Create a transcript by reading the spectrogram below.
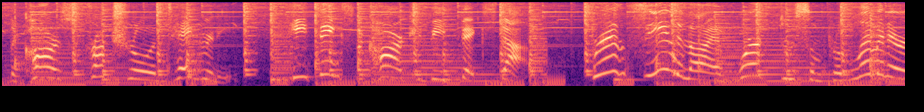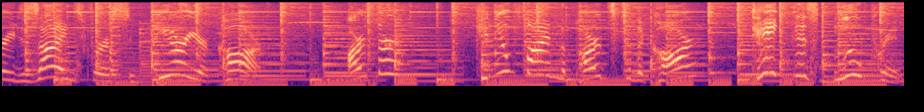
About the car's structural integrity. He thinks the car could be fixed up. Francine and I have worked through some preliminary designs for a superior car. Arthur, can you find the parts for the car? Take this blueprint.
